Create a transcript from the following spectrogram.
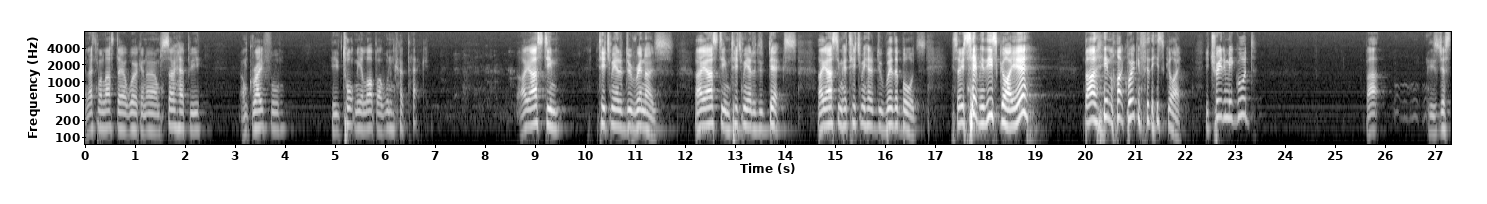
And that's my last day at work, and I'm so happy. I'm grateful. He taught me a lot, but I wouldn't go back. I asked him, teach me how to do renos. I asked him, teach me how to do decks. I asked him, to teach me how to do weatherboards. So he sent me this guy, yeah? But I didn't like working for this guy. He treated me good. But he's just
